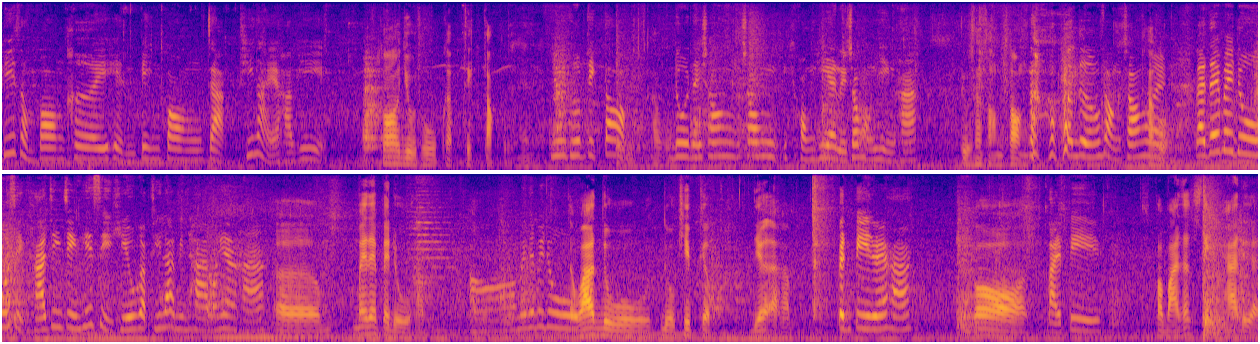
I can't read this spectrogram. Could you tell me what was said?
พี่สมปองเคยเห็นปิงปองจากที่ไหนอะคะพี่ ก็ YouTube กับ TikTok อะไรเงี้ย YouTube TikTok ครับผม ดูในช่องช่องของเฮียหรือช่องของหญิงคะ ดูทั้งสองช่อง ดูทั้งสองช่องครับเลยผม แล้วได้ไปดูสินค้าจริง ๆ ที่สีคิ้วกับที่รามอินทราบ้างยังคะ เออไม่ได้ไปดูครับ อ๋อ ไม่ได้ไปดูแต่ว่าดูดูคลิปเกือบเยอะอะครับ เป็นปีด้วยคะ ก็หลายปี ประมาณสักสี่ห้าเดือน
